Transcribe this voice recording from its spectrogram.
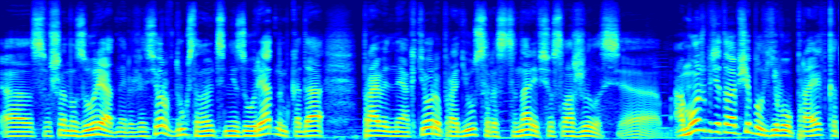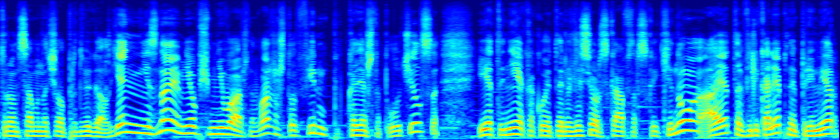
э, совершенно заурядный режиссер вдруг становится незаурядным, когда правильные актеры, продюсеры, сценарий, все сложилось. Э, а может быть, это вообще был его проект, который он с самого начала продвигал. Я не знаю, мне, в общем, не важно. Важно, что фильм, конечно, получился, и это не какое-то режиссерское авторское кино, а это великолепный пример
